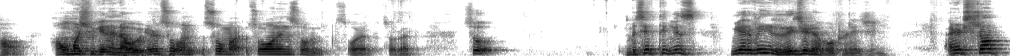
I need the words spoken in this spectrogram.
how how much we can allow it, and so on, so so on and so on, so so on. So, basic thing is we are very rigid about religion, and it's not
